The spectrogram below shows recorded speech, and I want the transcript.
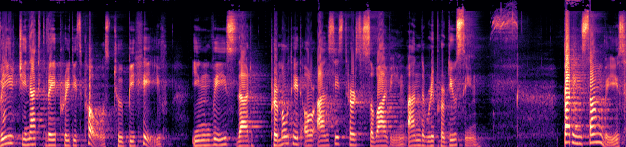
we genetically predisposed to behave in ways that promoted our ancestors surviving and reproducing. But in some ways,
